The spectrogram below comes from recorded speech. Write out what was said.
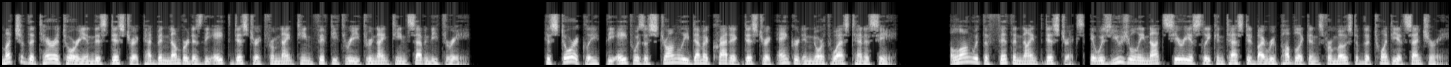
Much of the territory in this district had been numbered as the 8th district from 1953 through 1973. Historically, the 8th was a strongly Democratic district anchored in northwest Tennessee. Along with the 5th and 9th districts, it was usually not seriously contested by Republicans for most of the 20th century.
